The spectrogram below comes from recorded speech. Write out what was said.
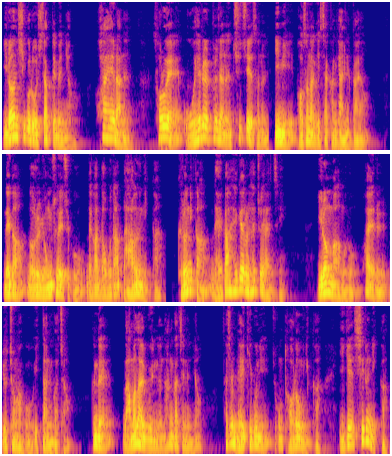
이런 식으로 시작되면요 화해라는 서로의 오해를 풀자는 취지에서는 이미 벗어나기 시작한 게 아닐까요? 내가 너를 용서해주고 내가 너보다 나으니까. 그러니까 내가 해결을 해줘야지. 이런 마음으로 화해를 요청하고 있다는 거죠. 근데 나만 알고 있는 한 가지는요 사실 내 기분이 조금 더러우니까 이게 싫으니까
